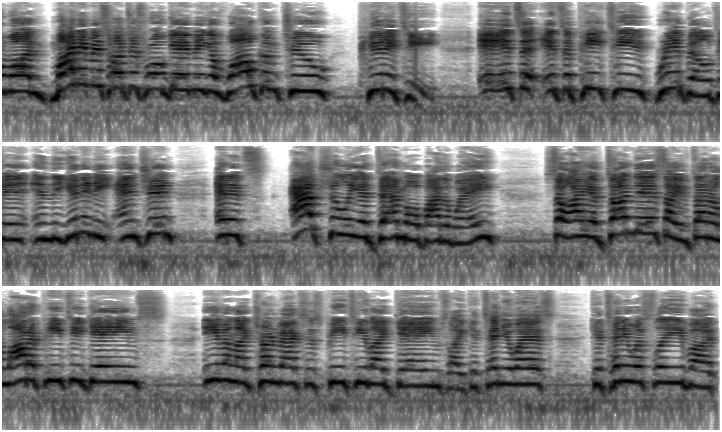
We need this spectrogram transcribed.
everyone, my name is Hunters World Gaming and welcome to Punity. It's a it's a PT rebuild in, in the Unity engine and it's actually a demo by the way. So I have done this, I have done a lot of PT games, even like Turnvax's PT like games, like continuous, continuously, but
